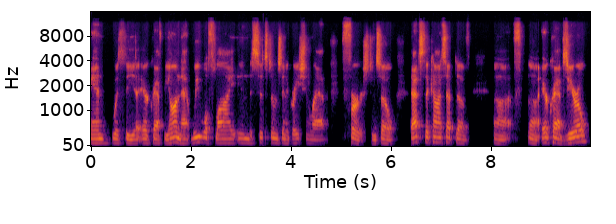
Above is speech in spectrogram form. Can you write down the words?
and with the uh, aircraft beyond that, we will fly in the systems integration lab first. And so that's the concept of uh, uh, aircraft zero.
